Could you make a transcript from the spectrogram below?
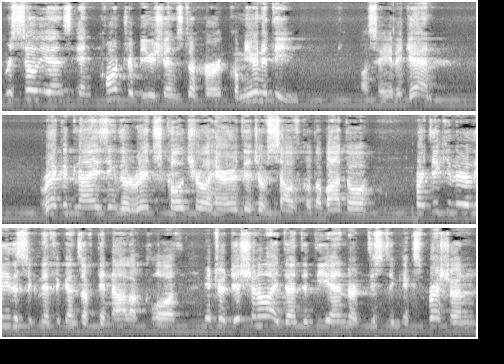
resilience, and contributions to her community? I'll say it again. Recognizing the rich cultural heritage of South Cotabato, particularly the significance of tinalak cloth in traditional identity and artistic expression,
